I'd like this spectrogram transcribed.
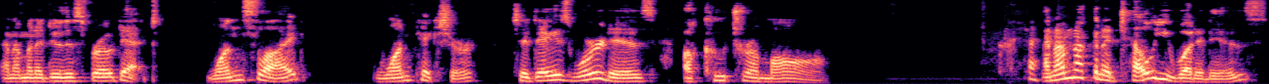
and I'm going to do this for Odette. One slide, one picture. Today's word is accoutrement. and I'm not going to tell you what it is.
